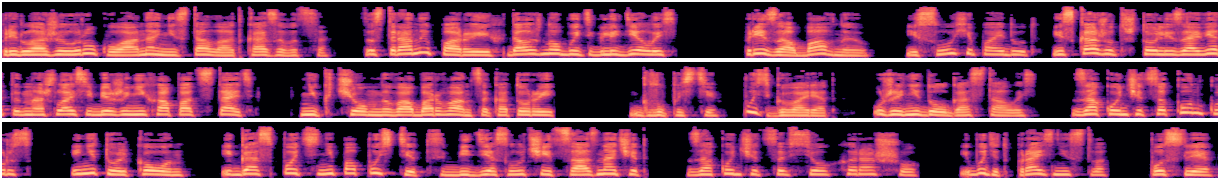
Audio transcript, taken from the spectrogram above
предложил руку, а она не стала отказываться. Со стороны пары их, должно быть, гляделась призабавную, и слухи пойдут, и скажут, что Лизавета нашла себе жениха под стать, никчемного оборванца, который... Глупости, пусть говорят, уже недолго осталось. Закончится конкурс, и не только он, и Господь не попустит беде случиться, а значит, закончится все хорошо, и будет празднество, После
